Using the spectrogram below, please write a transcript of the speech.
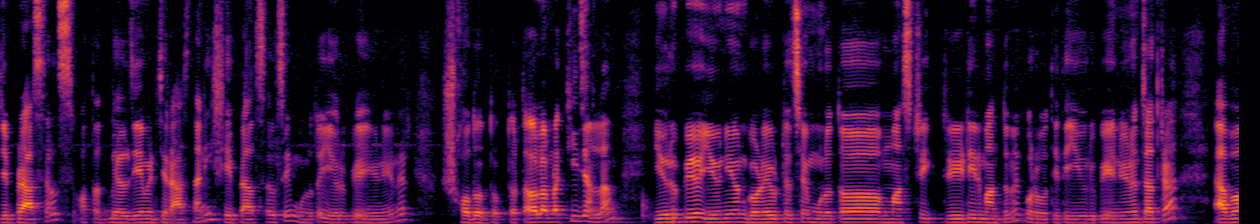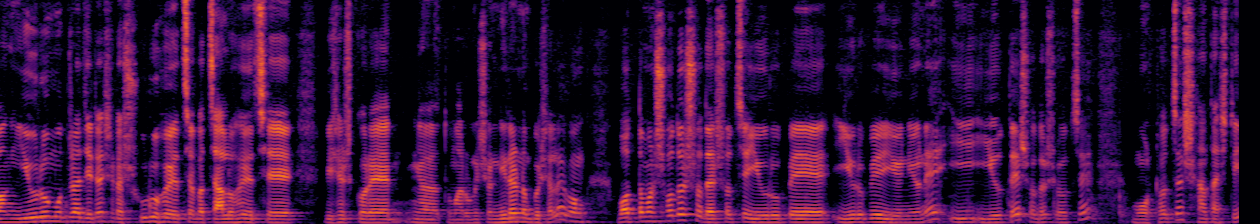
যে ব্রাসেলস অর্থাৎ বেলজিয়ামের যে রাজধানী সেই ব্রাসেলসই মূলত ইউরোপীয় ইউনিয়নের সদর দপ্তর। তাহলে আমরা কি জানলাম? ইউরোপীয় ইউনিয়ন গড়ে উঠেছে মূলত মাস্ট্রিক ট্রিটির মাধ্যমে, পরবর্তীতে ইউরোপীয় ইউনিয়নের যাত্রা এবং ইউরো মুদ্রা যেটা, সেটা শুরু হয়েছে বা চালু হয়েছে বিশেষ করে তোমার উনিশশো নিরানব্বই সালে এবং বর্তমান সদস্য দেশ হচ্ছে ইউরোপে, ইউরোপীয় ইউনিয়নে ইউতে সদস্য হচ্ছে, মোট হচ্ছে সাতাশটি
